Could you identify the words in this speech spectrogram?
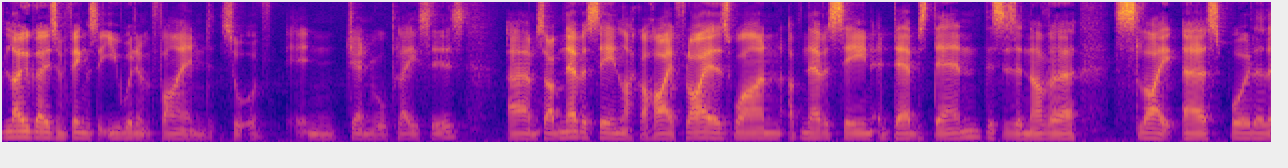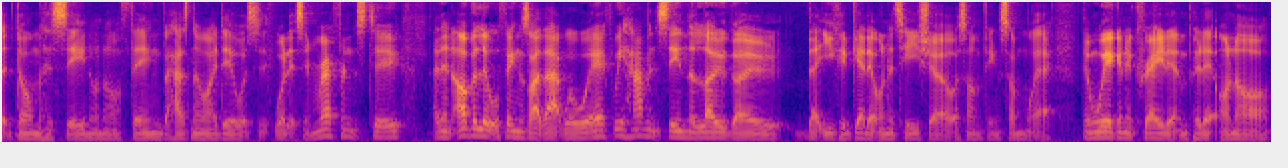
logos and things that you wouldn't find sort of in general places. Um, so I've never seen like a High Flyers one. I've never seen a Deb's Den. This is another slight uh, spoiler that Dom has seen on our thing, but has no idea what's what it's in reference to. And then other little things like that. Well, if we haven't seen the logo that you could get it on a T-shirt or something somewhere, then we're going to create it and put it on our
